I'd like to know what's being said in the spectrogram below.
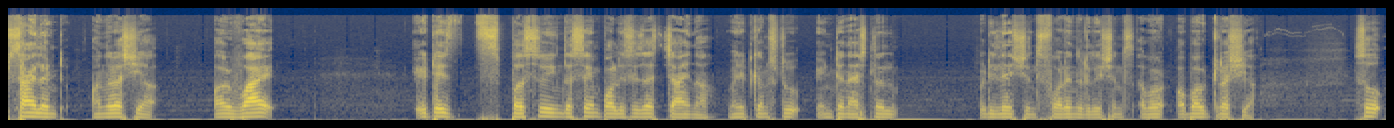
silent on Russia or why it is pursuing the same policies as China when it comes to international relations, foreign relations about, about Russia. So,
